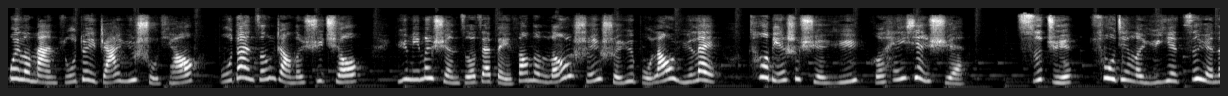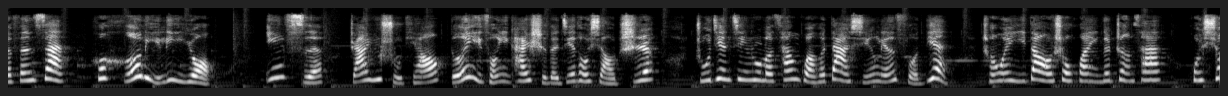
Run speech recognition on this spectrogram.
为了满足对炸鱼薯条不断增长的需求，渔民们选择在北方的冷水水域捕捞鱼类，特别是鳕鱼和黑线鳕。此举促进了渔业资源的分散和合理利用，因此炸鱼薯条得以从一开始的街头小吃，逐渐进入了餐馆和大型连锁店，成为一道受欢迎的正餐或休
